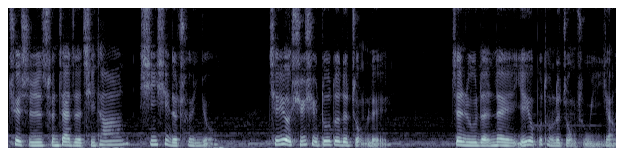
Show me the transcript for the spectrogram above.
确实存在着其他星系的存有，且有许许多多的种类，正如人类也有不同的种族一样。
